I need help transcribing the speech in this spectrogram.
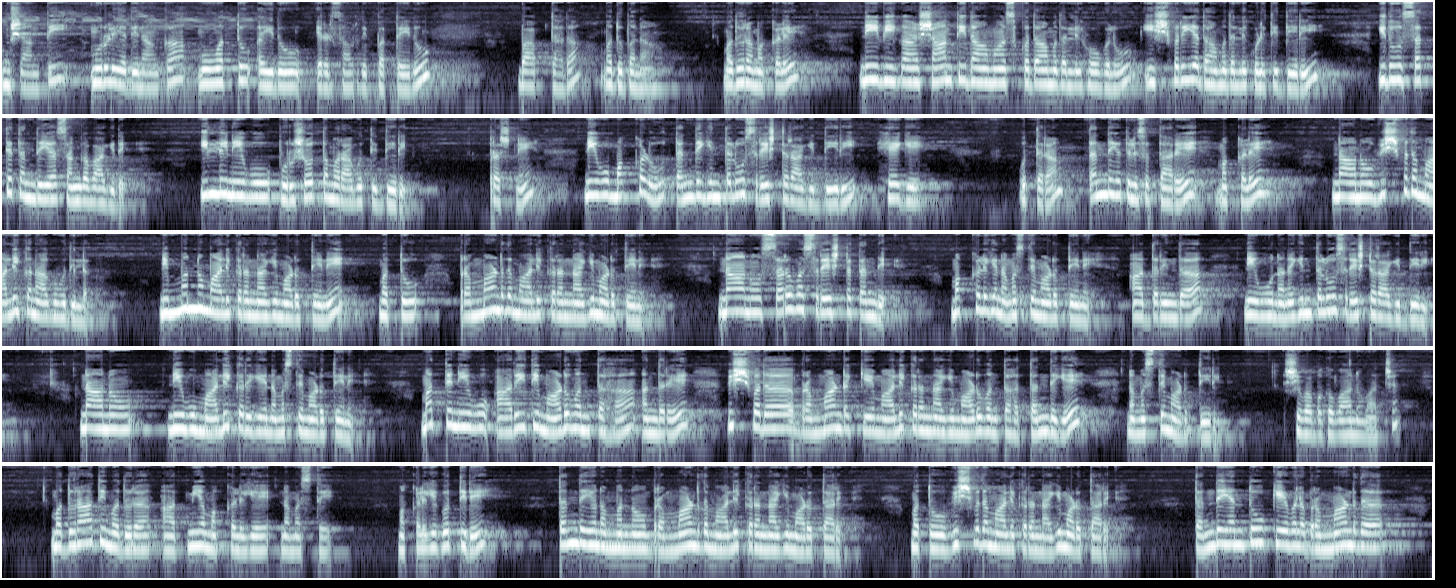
ಓಂ ಶಾಂತಿ, ಮುರಳಿಯ ದಿನಾಂಕ ಮೂವತ್ತು ಐದು ಎರಡು ಸಾವಿರದ ಇಪ್ಪತ್ತೈದು. ಬಾಪ್ತಾದ ಮಧುಬನ. ಮಧುರ ಮಕ್ಕಳೇ, ನೀವೀಗ ಶಾಂತಿಧಾಮ ಸುಖಧಾಮದಲ್ಲಿ ಹೋಗಲು ಈಶ್ವರೀಯ ಧಾಮದಲ್ಲಿ ಕುಳಿತಿದ್ದೀರಿ. ಇದು ಸತ್ಯ ತಂದೆಯ ಸಂಘವಾಗಿದೆ. ಇಲ್ಲಿ ನೀವು ಪುರುಷೋತ್ತಮರಾಗುತ್ತಿದ್ದೀರಿ. ಪ್ರಶ್ನೆ, ನೀವು ಮಕ್ಕಳು ತಂದೆಗಿಂತಲೂ ಶ್ರೇಷ್ಠರಾಗಿದ್ದೀರಿ, ಹೇಗೆ? ಉತ್ತರ, ತಂದೆಯು ತಿಳಿಸುತ್ತಾರೆ, ಮಕ್ಕಳೇ, ನಾನು ವಿಶ್ವದ ಮಾಲೀಕನಾಗುವುದಿಲ್ಲ. ನಿಮ್ಮನ್ನು ಮಾಲೀಕರನ್ನಾಗಿ ಮಾಡುತ್ತೇನೆ ಮತ್ತು ಬ್ರಹ್ಮಾಂಡದ ಮಾಲೀಕರನ್ನಾಗಿ ಮಾಡುತ್ತೇನೆ. ನಾನು ಸರ್ವಶ್ರೇಷ್ಠ ತಂದೆ, ಮಕ್ಕಳಿಗೆ ನಮಸ್ತೆ ಮಾಡುತ್ತೇನೆ. ಆದ್ದರಿಂದ ನೀವು ನನಗಿಂತಲೂ ಶ್ರೇಷ್ಠರಾಗಿದ್ದೀರಿ. ನಾನು ನೀವು ಮಾಲೀಕರಿಗೆ ನಮಸ್ತೆ ಮಾಡುತ್ತೇನೆ. ಮತ್ತೆ ನೀವು ಆ ರೀತಿ ಮಾಡುವಂತಹ, ಅಂದರೆ ವಿಶ್ವದ ಬ್ರಹ್ಮಾಂಡಕ್ಕೆ ಮಾಲೀಕರನ್ನಾಗಿ ಮಾಡುವಂತಹ ತಂದೆಗೆ ನಮಸ್ತೆ ಮಾಡುತ್ತೀರಿ. ಶಿವ ಭಗವಾನು ವಾಚ ಮಧುರಾತಿ ಮಧುರ ಆತ್ಮೀಯ ಮಕ್ಕಳಿಗೆ ನಮಸ್ತೆ. ಮಕ್ಕಳಿಗೆ ಗೊತ್ತಿದೆ, ತಂದೆಯು ನಮ್ಮನ್ನು ಬ್ರಹ್ಮಾಂಡದ ಮಾಲೀಕರನ್ನಾಗಿ ಮಾಡುತ್ತಾರೆ ಮತ್ತು ವಿಶ್ವದ ಮಾಲೀಕರನ್ನಾಗಿ ಮಾಡುತ್ತಾರೆ. ತಂದೆಯಂತೂ ಕೇವಲ ಬ್ರಹ್ಮಾಂಡದ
